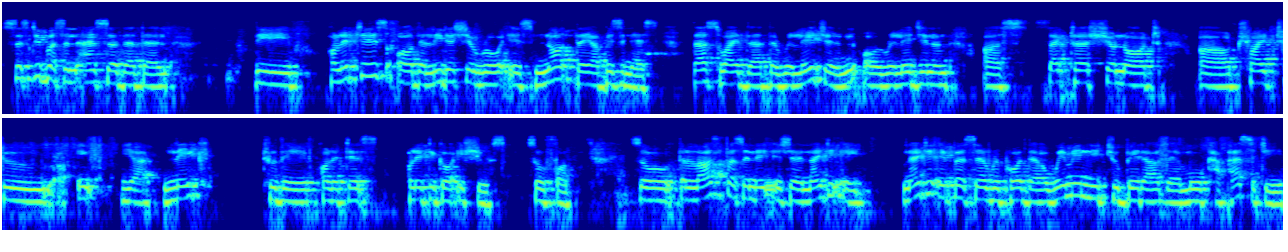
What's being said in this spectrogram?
60% answer that the, the politics or the leadership role is not their business. That's why that the religion or religion uh, sector should not uh, try to, uh, yeah, link to the politics, political issues so far. So the last percentage is uh, 98. 98% report that women need to build out their more capacity.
